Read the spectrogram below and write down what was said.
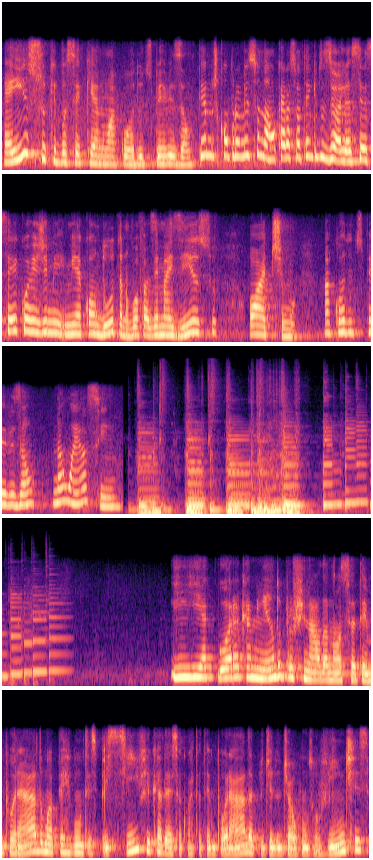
É isso que você quer num acordo de supervisão. Temos compromisso, não. O cara só tem que dizer: olha, cessei, corrigi minha conduta, não vou fazer mais isso. Ótimo. Acordo de supervisão não é assim. Agora, caminhando para o final da nossa temporada, uma pergunta específica dessa quarta temporada, a pedido de alguns ouvintes.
